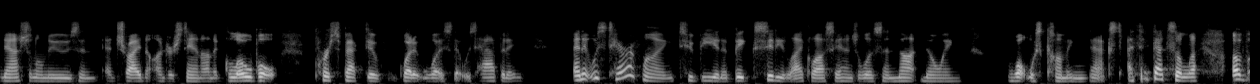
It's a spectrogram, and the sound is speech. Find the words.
national news and, and trying to understand on a global perspective what it was that was happening. And it was terrifying to be in a big city like Los Angeles and not knowing what was coming next. I think that's a lot of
